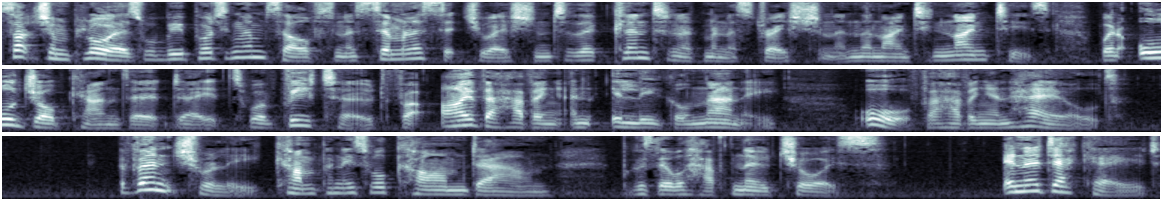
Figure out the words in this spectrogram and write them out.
Such employers will be putting themselves in a similar situation to the Clinton administration in the 1990s, when all job candidates were vetoed for either having an illegal nanny or for having inhaled. Eventually, companies will calm down because they will have no choice. In a decade,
